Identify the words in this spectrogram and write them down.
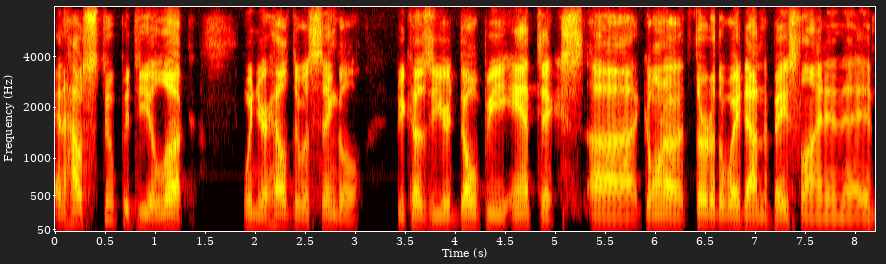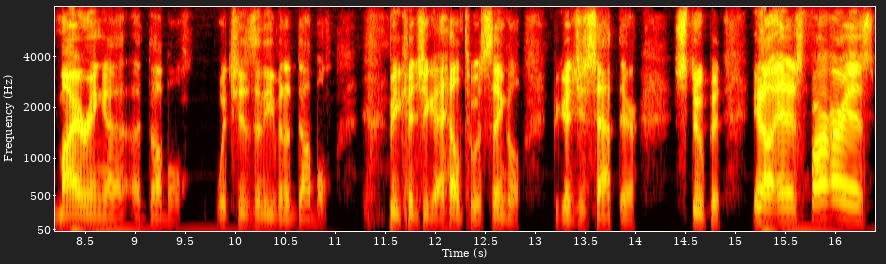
and how stupid do you look when you're held to a single because of your dopey antics, uh, going a third of the way down the baseline and uh, admiring a, a double, which isn't even a double because you got held to a single because you sat there stupid. You know, and as far as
